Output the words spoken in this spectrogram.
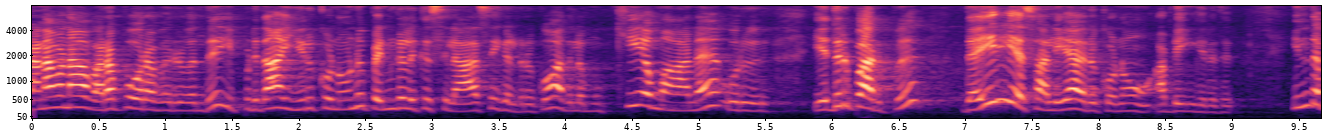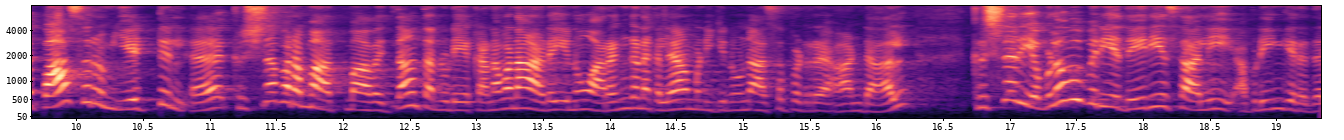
கணவனாக வரப்போகிறவர் வந்து இப்படி தான் இருக்கணும்னு பெண்களுக்கு சில ஆசைகள் இருக்கும். அதில் முக்கியமான ஒரு எதிர்பார்ப்பு தைரியசாலியாக இருக்கணும் அப்படிங்கிறது. இந்த பாசுரம் எட்டில் கிருஷ்ண பரமாத்மாவை தான் தன்னுடைய கணவனாக அடையணும் அரங்கனை கல்யாணம் பண்ணிக்கணும்னு ஆசைப்படுற ஆண்டாள் கிருஷ்ணர் எவ்வளவு பெரிய தைரியசாலி அப்படிங்கிறத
